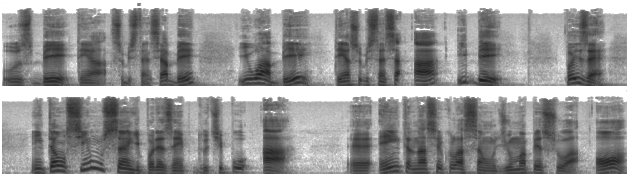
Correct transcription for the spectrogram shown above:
os B têm a substância B e o AB tem a substância A e B. Pois é. Então, se um sangue, por exemplo, do tipo A eh, entra na circulação de uma pessoa O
